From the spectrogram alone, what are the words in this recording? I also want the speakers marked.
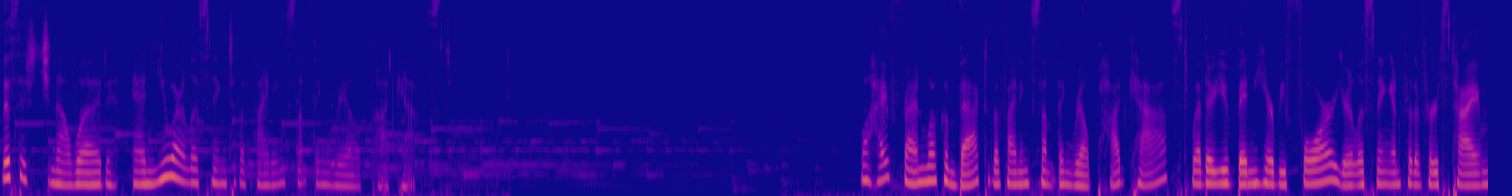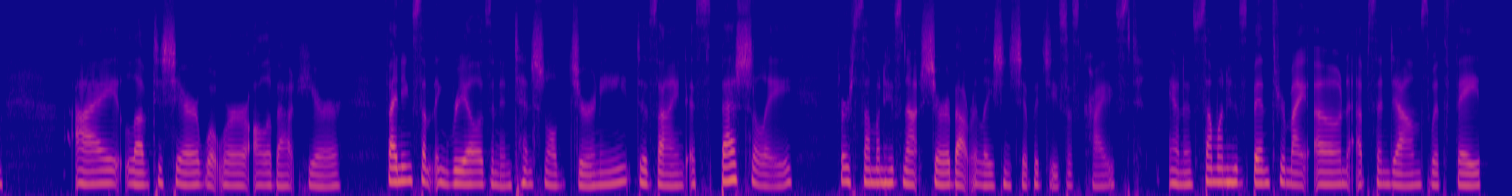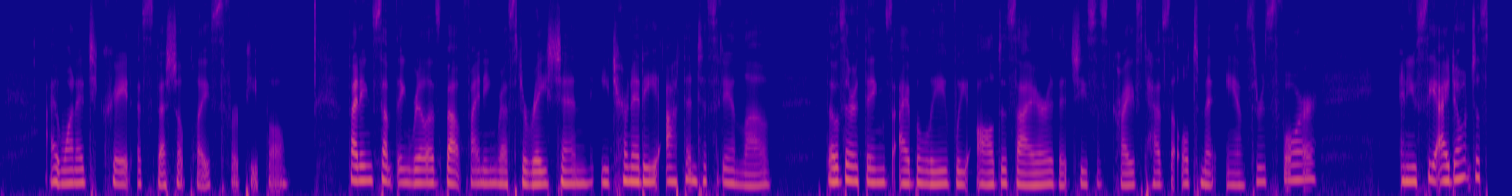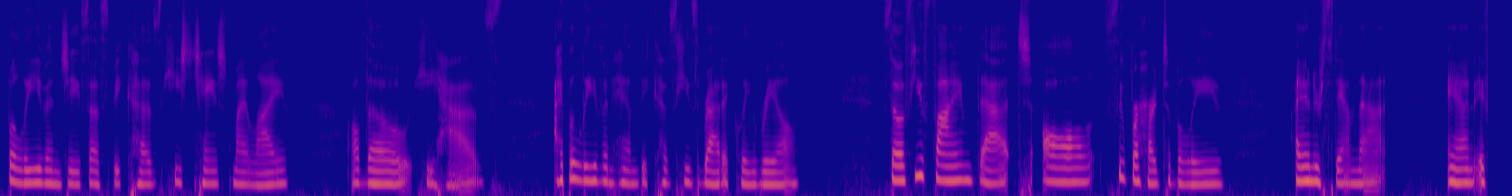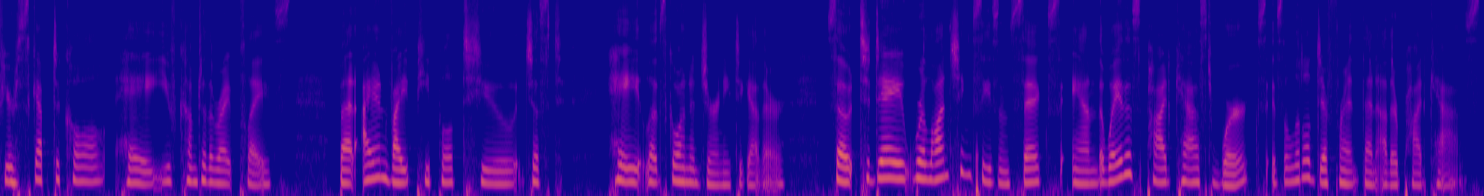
Speaker 1: This is Janell Wood, and you are listening to the Finding Something Real podcast. Well, hi, friend. Welcome back to the Finding Something Real podcast. Whether you've been here before, you're listening in for the first time, I love to share what we're all about here. Finding Something Real is an intentional journey designed especially for someone who's not sure about relationship with Jesus Christ. And as someone who's been through my own ups and downs with faith, I wanted to create a special place for people. Finding something real is about finding restoration, eternity, authenticity, and love. Those are things I believe we all desire that Jesus Christ has the ultimate answers for. And you see, I don't just believe in Jesus because he's changed my life, although he has. I believe in him because he's radically real. So if you find that all super hard to believe, I understand that. And if you're skeptical, hey, you've come to the right place. But I invite people to just, hey, let's go on a journey together. So today we're launching season six, and the way this podcast works is a little different than other podcasts.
